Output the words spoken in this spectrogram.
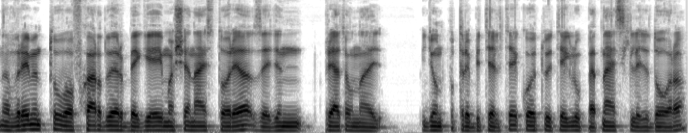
На времето в Hardware BG имаше една история за един приятел на един от потребителите, който е теглил 15 000 долара,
